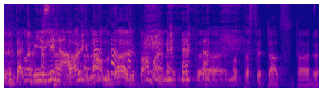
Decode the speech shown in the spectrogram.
Tā kā viņi zinās. Tā nav, nu daži pamainās. Bet, uh, nu, tas ir tāds. Tā ir,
